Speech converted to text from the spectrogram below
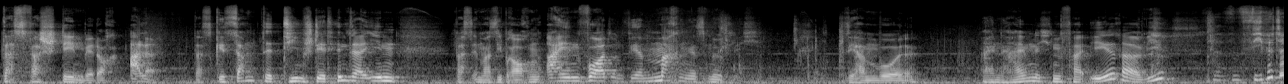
Das verstehen wir doch alle. Das gesamte Team steht hinter Ihnen. Was immer Sie brauchen, ein Wort und wir machen es möglich. Sie haben wohl einen heimlichen Verehrer, wie? Wie bitte?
